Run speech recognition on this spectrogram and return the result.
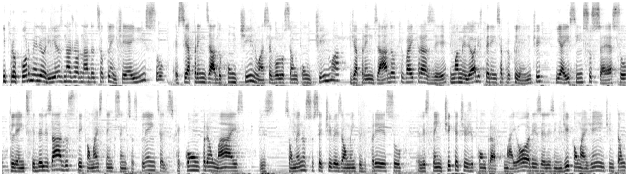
e propor melhorias na jornada do seu cliente. E é isso, esse aprendizado contínuo, essa evolução contínua de aprendizado é o que vai trazer uma melhor experiência para o cliente e aí sim sucesso. Clientes fidelizados ficam mais tempo sendo seus clientes, eles recompram mais, eles são menos suscetíveis a aumento de preço, eles têm tickets de compra maiores, eles indicam mais gente, então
